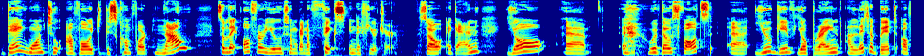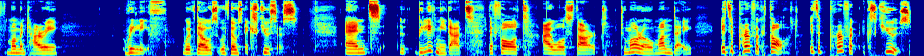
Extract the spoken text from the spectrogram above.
they want to avoid discomfort now. So they offer you some kind of fix in the future. So again, your uh, with those thoughts, uh, you give your brain a little bit of momentary relief with those with those excuses. And believe me that the thought I will start tomorrow, Monday, it's a perfect thought. It's a perfect excuse.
